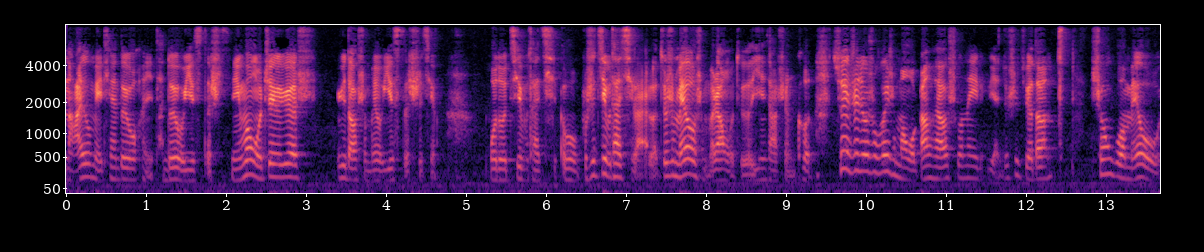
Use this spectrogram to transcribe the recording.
哪有每天都有很很多有意思的事情？你问我这个月是遇到什么有意思的事情，我都记不太起，我不是记不太起来了，就是没有什么让我觉得印象深刻的。所以这就是为什么我刚才要说那一点，就是觉得生活没有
